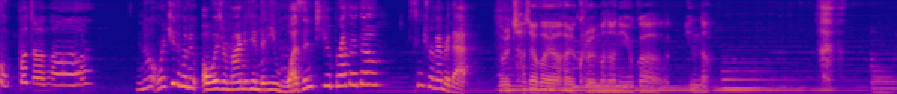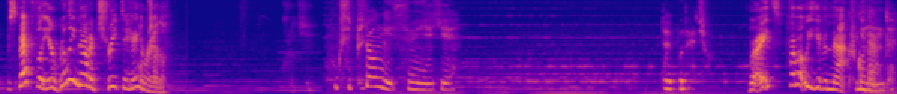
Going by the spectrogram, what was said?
오빠잖아. No, weren't you the one who always reminded him that he wasn't your brother, though? I seem to remember that. 널 찾아가야 할 그럴 만한 이유가 있나? Respectfully, you're really not a treat to hang 없잖아. around. 그렇지. 혹시 필요한 게 있으면 얘기해. 날 보내줘. Right? How about we give him that? Give me 그건 안 that. 돼.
